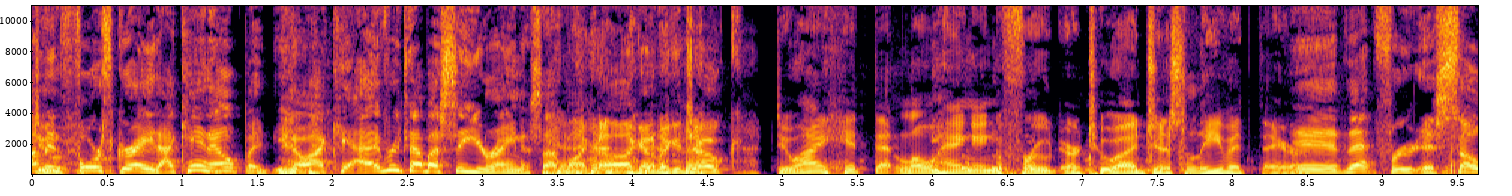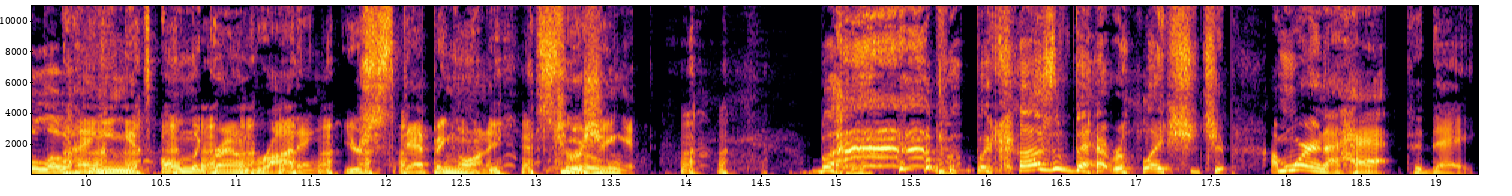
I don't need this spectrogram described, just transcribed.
I'm do- in fourth grade. I can't help it. You know, I can't. Every time I see Uranus, I'm like, oh, I got to make a joke. Do I hit that low hanging fruit, or do I just leave it there? Eh, that fruit is so low hanging, it's on the ground rotting. You're stepping on it, true. it. But, but because of that relationship, I'm wearing a hat today,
